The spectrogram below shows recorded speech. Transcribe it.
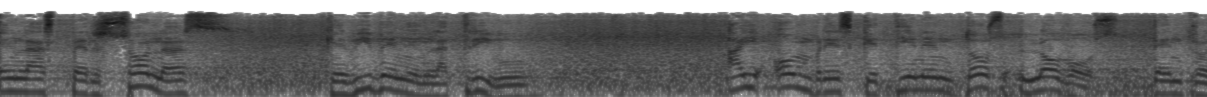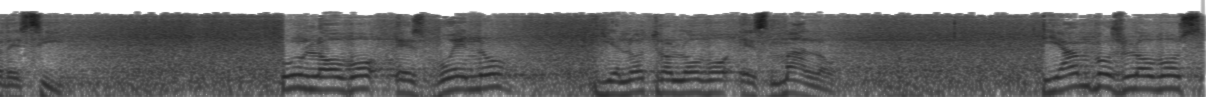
en las personas que viven en la tribu, hay hombres que tienen dos lobos dentro de sí. Un lobo es bueno y el otro lobo es malo. Y ambos lobos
